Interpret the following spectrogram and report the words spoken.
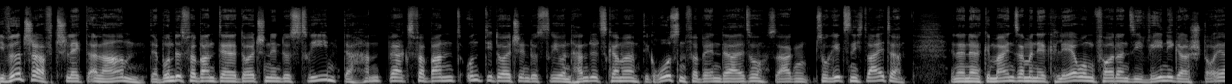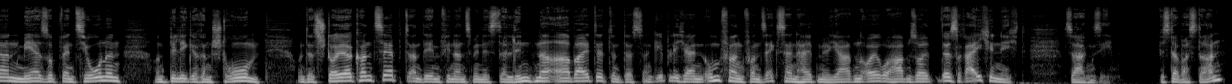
Die Wirtschaft schlägt Alarm. Der Bundesverband der deutschen Industrie, der Handwerksverband und die Deutsche Industrie- und Handelskammer, die großen Verbände also, sagen, so geht's nicht weiter. In einer gemeinsamen Erklärung fordern sie weniger Steuern, mehr Subventionen und billigeren Strom. Und das Steuerkonzept, an dem Finanzminister Lindner arbeitet und das angeblich einen Umfang von 6,5 Milliarden Euro haben soll, das reiche nicht, sagen sie. Ist da was dran?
